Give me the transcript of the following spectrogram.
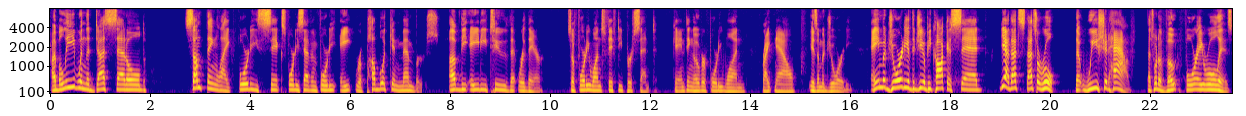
I believe when the dust settled, something like 46, 47, 48 Republican members of the 82 that were there. So 41's 50%. Okay, anything over 41 right now is a majority. A majority of the GOP caucus said, yeah, that's that's a rule that we should have. That's what a vote for a rule is.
